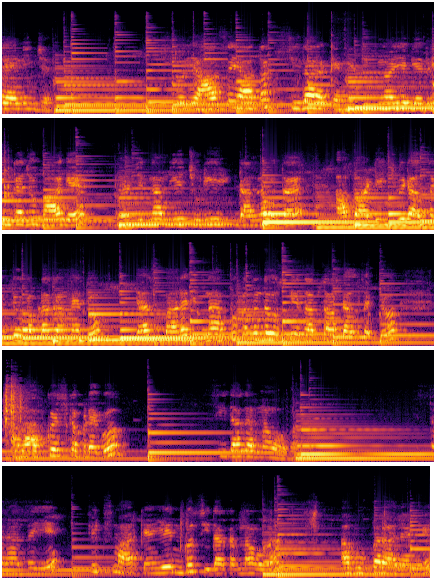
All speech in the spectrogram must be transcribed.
टेन इंच है। तो यहाँ से यहाँ तक सीधा रखेंगे। जितना ये गैदरिंग का जो भाग है, जितना ये चूड़ी डालना होता है, आप आठ इंच भी डाल सकते हो, कपड़ा कम है तो दस बारह जितना आपको पसंद है, उसके हिसाब से आप डाल सकते हो। अब आपको इस कपड़े को सीधा करना होगा। इस तरह से ये फिक्स मार्क है। ये इनको सीधा करना होगा। अब ऊपर आ जाएँगे।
